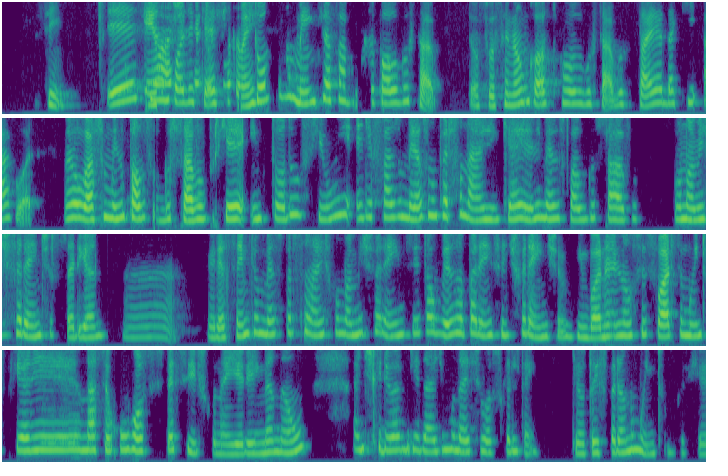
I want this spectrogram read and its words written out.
Sim. Esse Quem é um vai podcast também? totalmente a favor do Paulo Gustavo. Então, se você não gosta do Paulo Gustavo, saia daqui agora. Eu gosto muito do Paulo Gustavo porque em todo o filme ele faz o mesmo personagem, que é ele mesmo, Paulo Gustavo, com nomes diferentes, tá ligado? Ah, Ele é sempre o mesmo personagem com nomes diferentes e talvez aparência diferente. Embora ele não se esforce muito porque ele nasceu com um rosto específico, né? E ele ainda não adquiriu a habilidade de mudar esse rosto que ele tem. Que eu tô esperando muito, porque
